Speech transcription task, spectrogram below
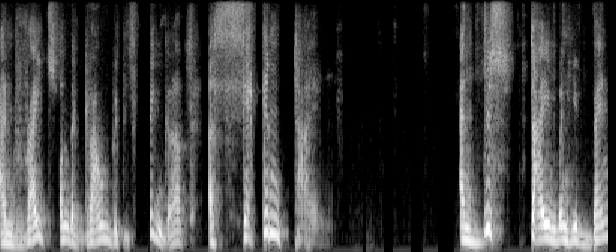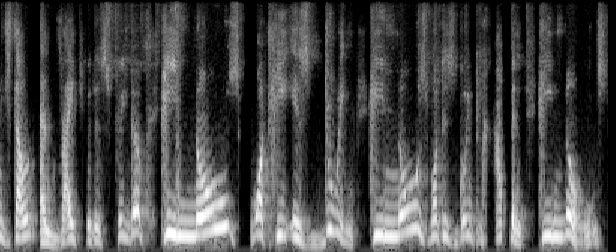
and writes on the ground with his finger a second time. And this time, when he bends down and writes with his finger, he knows what he is doing. He knows what is going to happen. He knows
